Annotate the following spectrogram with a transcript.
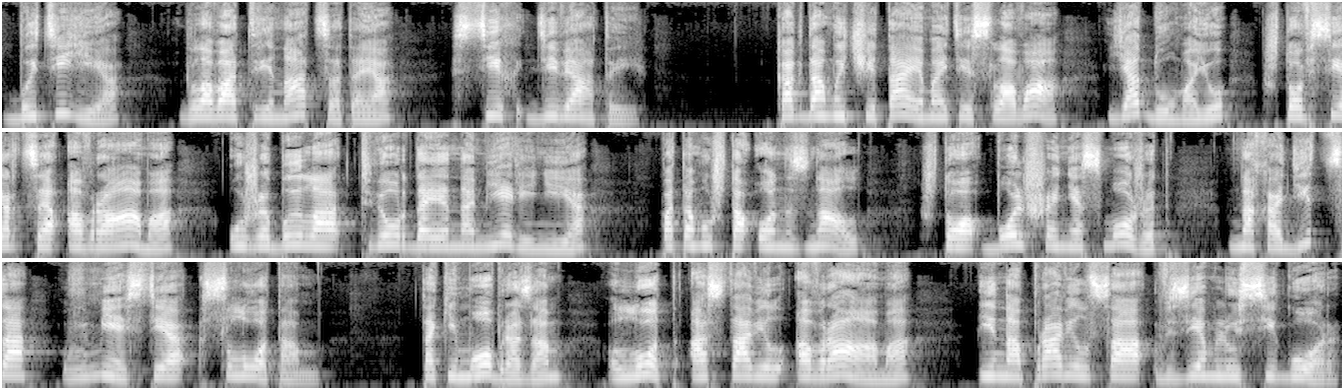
Бытие, глава 13, стих 9. Когда мы читаем эти слова, я думаю, что в сердце Авраама уже было твердое намерение, потому что он знал, что больше не сможет находиться вместе с Лотом. Таким образом, Лот оставил Авраама и направился в землю Сигор.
